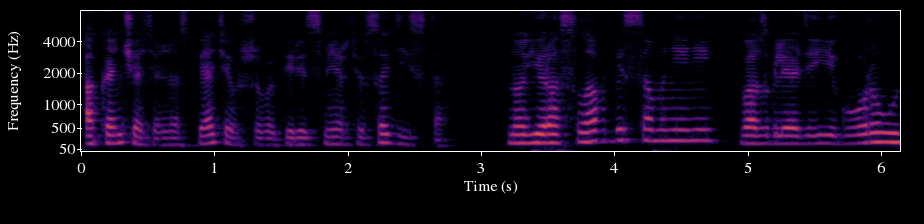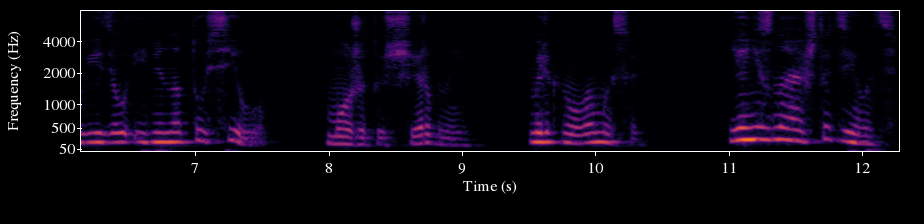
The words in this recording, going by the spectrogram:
окончательно спятившего перед смертью садиста. Но Ярослав, без сомнений, во взгляде Егора увидел именно ту силу. Может, ущербный? Мелькнула мысль. «Я не знаю, что делать»,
